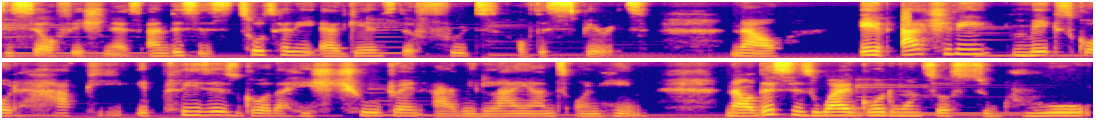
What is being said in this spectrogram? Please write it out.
to selfishness. And this is totally against the fruits of the Spirit. Now, it actually makes God happy. It pleases God that His children are reliant on Him. Now, this is why God wants us to grow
